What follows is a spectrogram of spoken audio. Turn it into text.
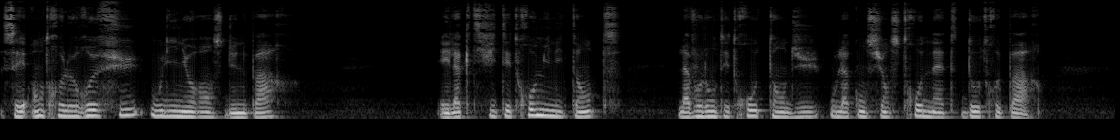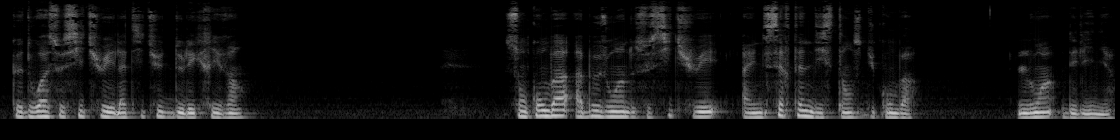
C'est entre le refus ou l'ignorance d'une part, et l'activité trop militante, la volonté trop tendue ou la conscience trop nette d'autre part, que doit se situer l'attitude de l'écrivain. Son combat a besoin de se situer à une certaine distance du combat, loin des lignes.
